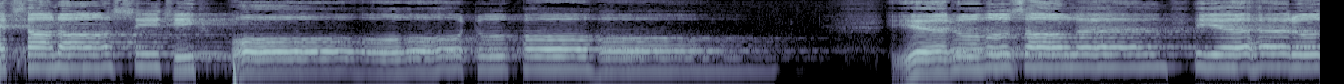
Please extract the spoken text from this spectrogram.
Nech sa nasytí potupou. Jeruzalém, Jeruzalém,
